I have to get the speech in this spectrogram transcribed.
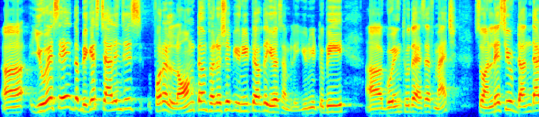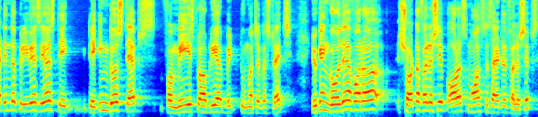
Uh, USA, the biggest challenge is for a long-term fellowship, you need to have the USMLE. You need to be uh, going through the SF match. So unless you've done that in the previous years, take, taking those steps for me is probably a bit too much of a stretch. You can go there for a shorter fellowship or a small societal fellowships.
